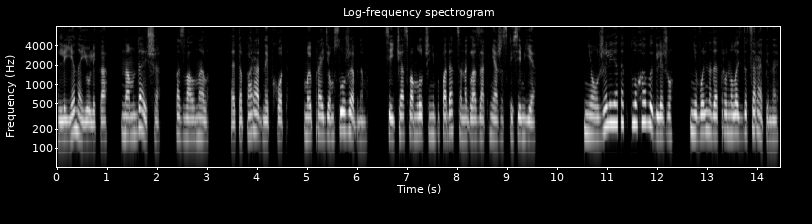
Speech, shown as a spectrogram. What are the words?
«Лиена Юлика, нам дальше», — позвал Нел. «Это парадный вход. Мы пройдем служебным. Сейчас вам лучше не попадаться на глаза княжеской семье». «Неужели я так плохо выгляжу?» Невольно дотронулась до царапины.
